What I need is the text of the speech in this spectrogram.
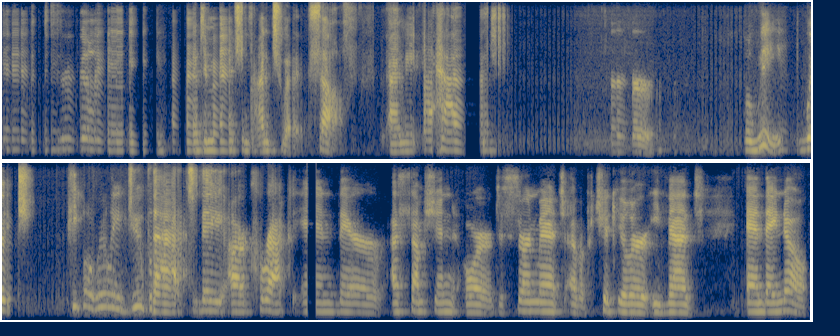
is really a dimension unto itself. I mean, it has belief, which people really do that they are correct in their assumption or discernment of a particular event and they know.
